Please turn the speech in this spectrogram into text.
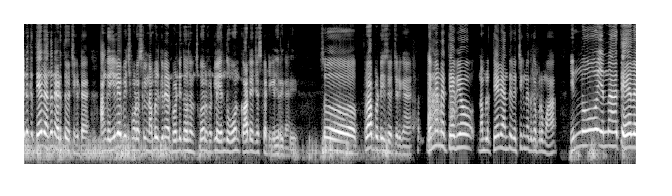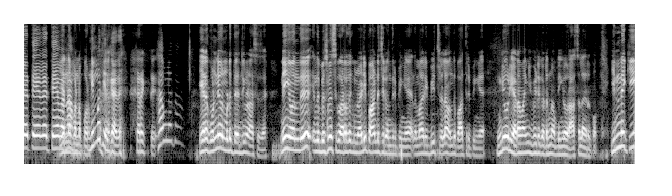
எனக்கு தேவையானதை நான் எடுத்து வச்சுக்கிட்டேன். அங்கே இலே பீச் மோடல்ஸில் நம்மளுக்குன்னு டுவெண்ட்டி தௌசண்ட் ஸ்கொயர் ஃபீட்டில் எந்த ஓன் காட்டேஜஸ் கட்டிக்கிட்டு இருக்கேன். இருக்கு. ஸோ ப்ராப்பர்ட்டிஸ் வச்சுருக்கேன். என்னென்ன தேவையோ நம்மளுக்கு தேவையானது வச்சுக்கினதுக்கு அப்புறமா இன்னும் என்ன தேவை தேவை என்ன தேவைன்னா பண்ண போறோம்? நிம்மதி இருக்காது. கரெக்ட் அவ்வளோதான் எனக்கு ஒண்ணே ஒன்று மட்டும் தெரிஞ்சுக்கணும் ஆசை சார். நீங்க வந்து இந்த பிசினஸ்க்கு வர்றதுக்கு முன்னாடி பாண்டிச்சேரி வந்திருப்பீங்க. இந்த மாதிரி பீச்ல எல்லாம் வந்து பார்த்திருப்பீங்க. இங்கே ஒரு இடம் வாங்கி வீடு கட்டணும் அப்படிங்கிற ஒரு ஆசைலாம் இருக்கும். இன்னைக்கு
